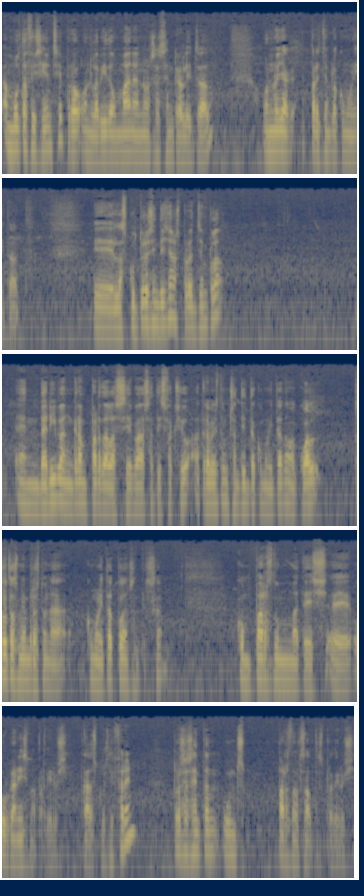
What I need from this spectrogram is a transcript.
amb molta eficiència, però on la vida humana no se sent realitzada, on no hi ha, per exemple, comunitat. Eh, les cultures indígenes, per exemple, en deriven gran part de la seva satisfacció a través d'un sentit de comunitat en el qual tots els membres d'una comunitat poden sentir-se com parts d'un mateix eh, organisme, per dir-ho així. Cadascú és diferent, però se senten uns parts dels altres, per dir-ho així.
